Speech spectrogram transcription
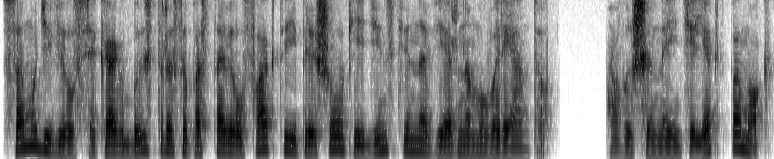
Сам удивился, как быстро сопоставил факты и пришел к единственно верному варианту. Повышенный интеллект помог.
